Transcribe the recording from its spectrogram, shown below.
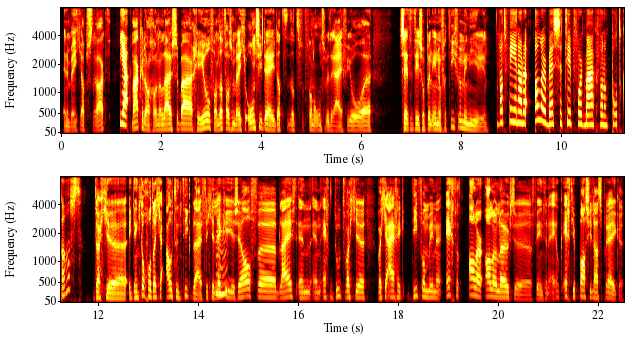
en een beetje abstract. Ja. Maak er dan gewoon een luisterbaar geheel van. Dat was een beetje ons idee dat, dat van ons bedrijf. Joh, eh, zet het eens op een innovatieve manier in. Wat vind je nou de allerbeste tip voor het maken van een podcast? Dat je, ik denk toch wel dat je authentiek blijft. Dat je lekker Mhm. jezelf uh, blijft en, en echt doet wat je, wat je eigenlijk diep van binnen echt het aller, allerleukste vindt. En ook echt je passie laat spreken.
